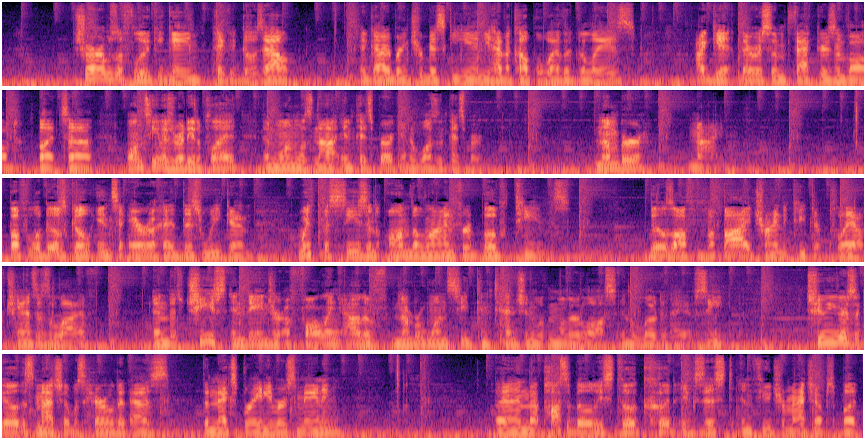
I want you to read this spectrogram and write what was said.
Sure, it was a fluky game. Pickett goes out. They got to bring Trubisky in. You have a couple weather delays. I get there were some factors involved, but uh, One team is ready to play, and one was not in Pittsburgh, and it wasn't Pittsburgh. Number nine. Buffalo Bills go into Arrowhead this weekend with the season on the line for both teams. Bills off of a bye trying to keep their playoff chances alive, and the Chiefs in danger of falling out of number one seed contention with another loss in the loaded AFC. Two years ago, this matchup was heralded as the next Brady versus Manning, and that possibility still could exist in future matchups, but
